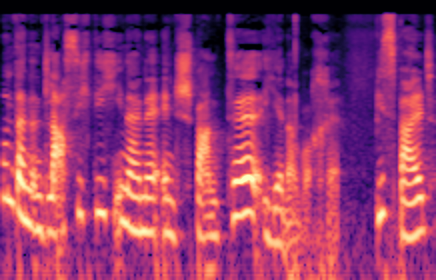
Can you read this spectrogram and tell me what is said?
Und dann entlasse ich dich in eine entspannte Jännerwoche. Bis bald!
